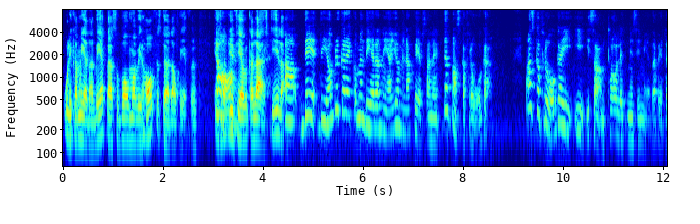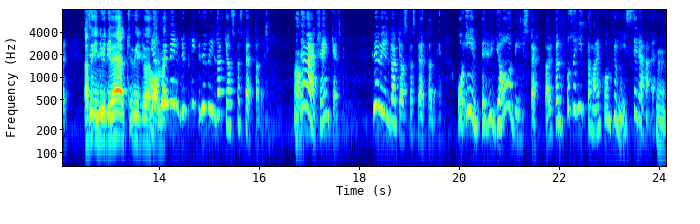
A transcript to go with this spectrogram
olika medarbetare, alltså vad man vill ha för stöd av chefen. Det Ja. identifiera olika lärstilar. Ja, det, det jag brukar rekommendera när jag gör mina chefshandlingar det är att man ska fråga. Man ska fråga i, i, i samtalet med sin medarbetare. Alltså hur- individuellt, hur vill du Ja, ha med? hur, vill du hur vill du att jag ska stötta dig? Ja. Det är världsenkelt. Hur vill du att jag ska stötta dig? Och inte hur jag vill stötta. Utan, och så hittar man en kompromiss i det här. Mm.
